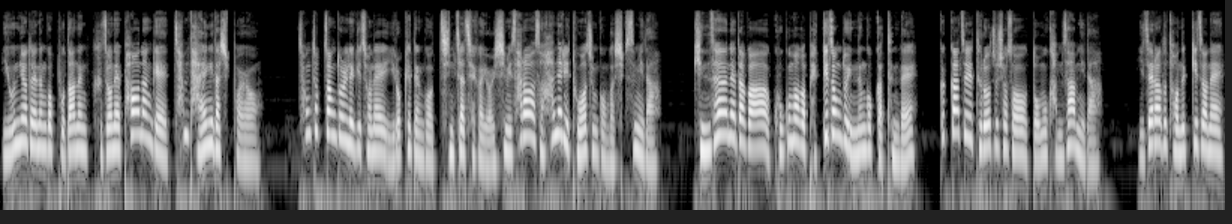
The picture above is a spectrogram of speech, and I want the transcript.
이혼녀 되는 것보다는 그 전에 파혼한 게 참 다행이다 싶어요. 청첩장 돌리기 전에 이렇게 된거 진짜 제가 열심히 살아와서 하늘이 도와준 건가 싶습니다. 긴 사연에다가 고구마가 100개 정도 있는 것 같은데 끝까지 들어주셔서 너무 감사합니다. 이제라도 더 늦기 전에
